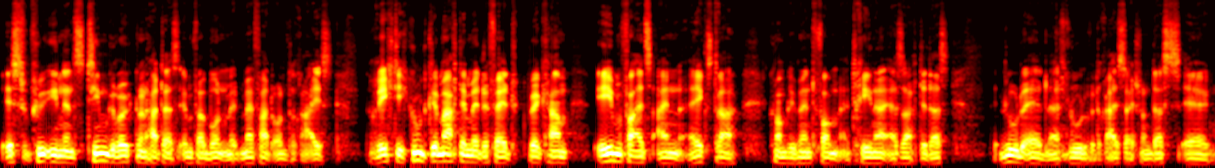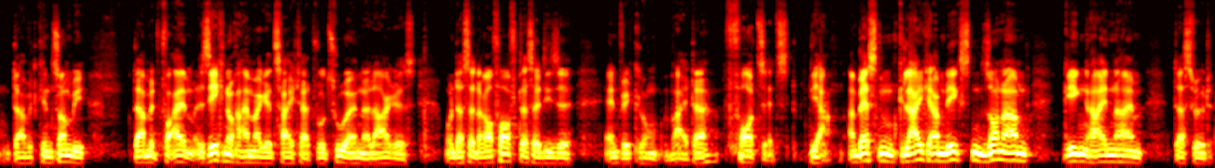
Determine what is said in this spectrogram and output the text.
ist für ihn ins Team gerückt und hat das im Verbund mit Meffert und Reis richtig gut gemacht im Mittelfeld, bekam ebenfalls ein extra Kompliment vom Trainer. Er sagte, dass äh, Ludovic Reis sei schon, dass äh, David Kinzombie damit vor allem sich noch einmal gezeigt hat, wozu er in der Lage ist und dass er darauf hofft, dass er diese Entwicklung weiter fortsetzt. Ja, am besten gleich am nächsten Sonnabend gegen Heidenheim. Das wird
